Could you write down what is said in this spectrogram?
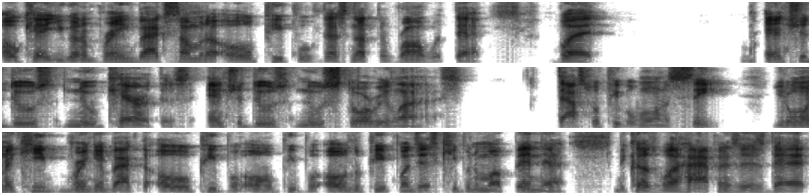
okay, you're going to bring back some of the old people. That's nothing wrong with that. But introduce new characters, introduce new storylines. That's what people want to see. You don't want to keep bringing back the old people, old people, older people, and just keeping them up in there. Because what happens is that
